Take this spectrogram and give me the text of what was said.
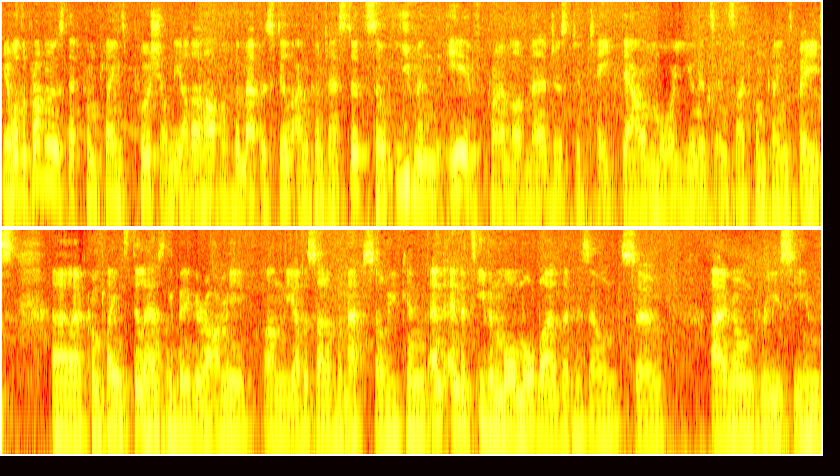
Yeah, well, the problem is that Complain's push on the other half of the map is still uncontested, so even if PrimeLoT manages to take down more units inside Complain's base, uh, Complain still has the bigger army on the other side of the map, so he can... And, and it's even more mobile than his own, so I don't really see him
